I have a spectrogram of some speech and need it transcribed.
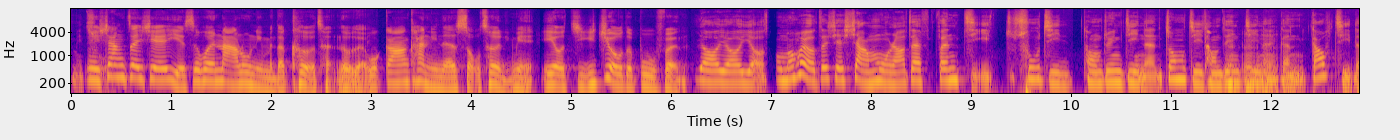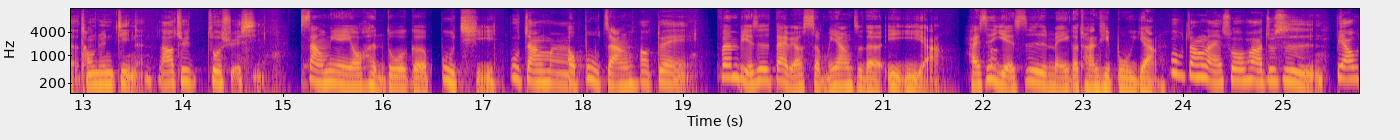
没错，像这些也是会纳入你们的课程，对不对？我刚刚看你的手册里面也有急救的部分，有有有，我们会有这些项目，然后再分级，初级童军技能、中级童军技能跟高级的童军技能，然后去做学习。上面有很多个布旗、布章吗？哦，布章。哦，对，分别是代表什么样子的意义啊？还是也是每一个团体不一样？呃、布章来说的话，就是标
